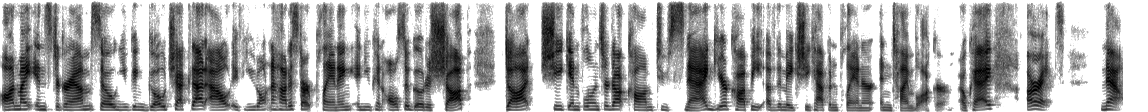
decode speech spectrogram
on my Instagram. So you can go check that out if you don't know how to start planning. And you can also go to shop.chicinfluencer.com to snag your copy of the Make Chic Happen Planner and Time Blocker. Okay. All right. Now,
